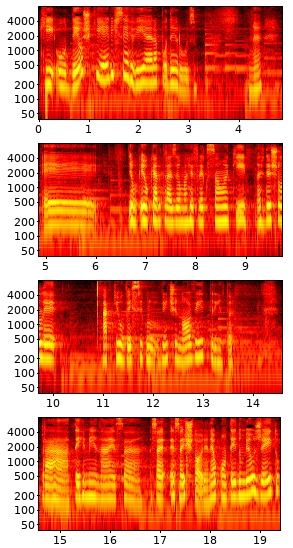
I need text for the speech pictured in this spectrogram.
que o Deus que eles servia era poderoso. Né? É, eu, eu quero trazer uma reflexão aqui, mas deixa eu ler aqui o versículo 29 e 30 para terminar essa, essa, essa história, né? Eu contei do meu jeito,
